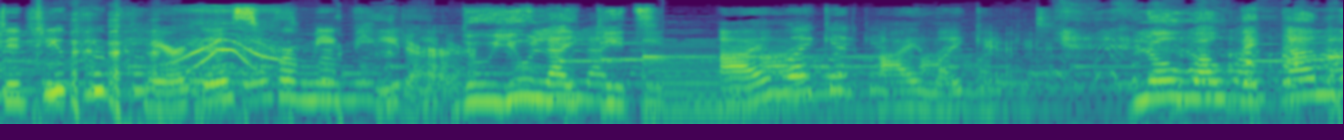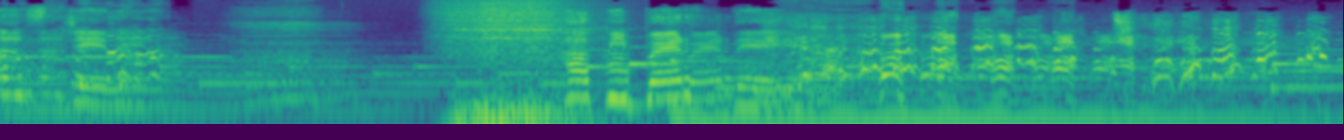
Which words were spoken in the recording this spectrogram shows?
Did you prepare this for me, Peter? Do you like it? I like it, I like it. Blow out the candles, Jenna. Happy birthday.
